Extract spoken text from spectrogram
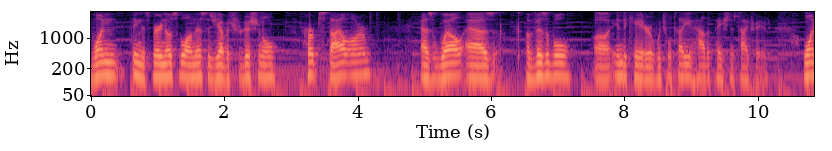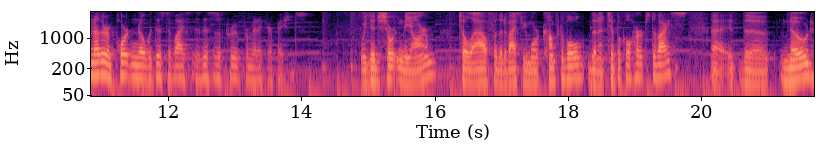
One thing that's very noticeable on this is you have a traditional Herbst style arm as well as a visible uh, indicator which will tell you how the patient is titrated. One other important note with this device is this is approved for Medicare patients. We did shorten the arm to allow for the device to be more comfortable than a typical Herbst device. Uh, it, the node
